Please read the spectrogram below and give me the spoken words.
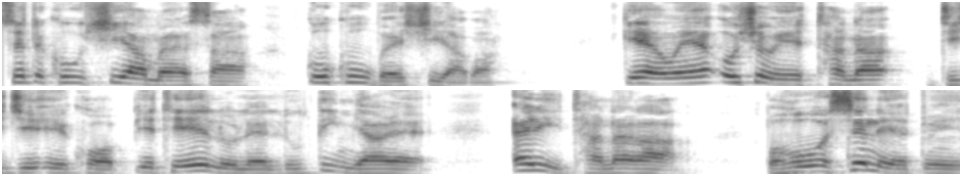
စစ်တခုရှိရမယ့်အစား9ခုပဲရှိတာပါ KN ရဲ့အုပ်ချုပ်ရေးဌာန DJA ခေါ်ပြည်သေးလို့လဲလူသိများတဲ့အဲ့ဒီဌာနကဗဟိုအဆင့်တွေအတွင်း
